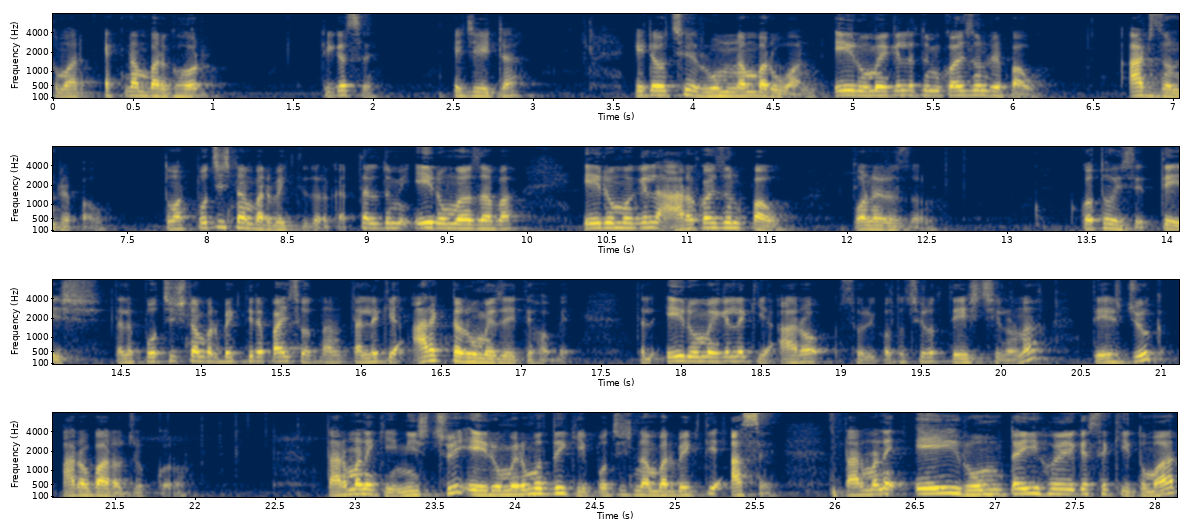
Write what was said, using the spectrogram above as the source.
তোমার এক নাম্বার ঘর, ঠিক আছে? এই যে এটা এটা হচ্ছে রুম নাম্বার ওয়ান এই রুমে গেলে তুমি কয়জন রে পাও? আটজন রে পাও। তোমার পঁচিশ নাম্বার ব্যক্তি দরকার। তাহলে তুমি এই রুমেও যাবা। এই রুমে গেলে আরও কয়জন পাও? পনেরো জন। কত হয়েছে তেইশ। তাহলে পঁচিশ নাম্বার ব্যক্তিরা পাইছো তাহলে কি আরেকটা রুমে যাইতে হবে? তাহলে এই রুমে গেলে কি আরও সরি কত ছিল? তেইশ ছিল না? তেইশ যোগ আরও বারো যোগ করো। তার মানে কি? নিশ্চয়ই এই রুমের মধ্যে কি পঁচিশ নাম্বার ব্যক্তি আছে? তার মানে এই রুমটাই হয়ে গেছে কি তোমার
